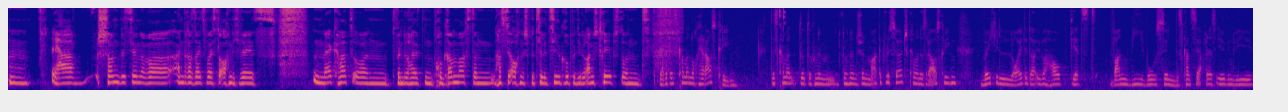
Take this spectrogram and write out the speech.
Mhm. Ja, schon ein bisschen, aber andererseits weißt du auch nicht, wer jetzt Mac hat und wenn du halt ein Programm machst, dann hast du ja auch eine spezielle Zielgruppe, die du anstrebst und. Ja, aber das kann man noch herauskriegen. Das kann man durch, einen, durch einen schönen Market Research kann man das rauskriegen, welche Leute da überhaupt jetzt wann, wie, wo sind. Das kannst du ja alles irgendwie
